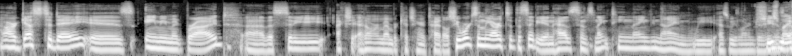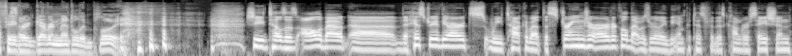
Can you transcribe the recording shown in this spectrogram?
Our guest today is Amy McBride, uh, the city. Actually, I don't remember catching her title. She works in the arts at the city and has since 1999. We, as we learned, She's my episode. favorite governmental employee. She tells us all about uh, the history of the arts. We talk about the Stranger article. That was really the impetus for this conversation.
